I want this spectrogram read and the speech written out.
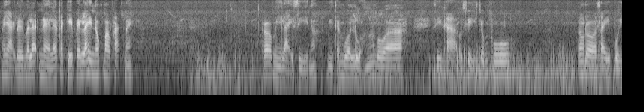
ไม่อยากเดินไปแล้วเหนื่อยแล้วตะกี้ไปไล่นกมาพักหนึงก็มีหลายสีเนาะมีทั้งบัวหลวงบัวสีขาวสีชมพู ต้องรอใส่ปุ๋ย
